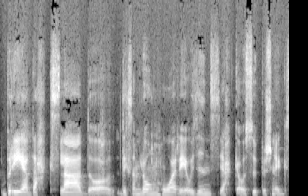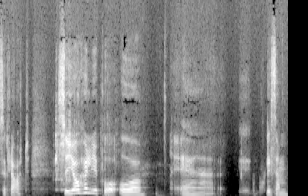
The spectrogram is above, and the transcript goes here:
bredaxlad och liksom långhårig och jeansjacka och supersnygg såklart. Så jag höll ju på och eh, liksom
